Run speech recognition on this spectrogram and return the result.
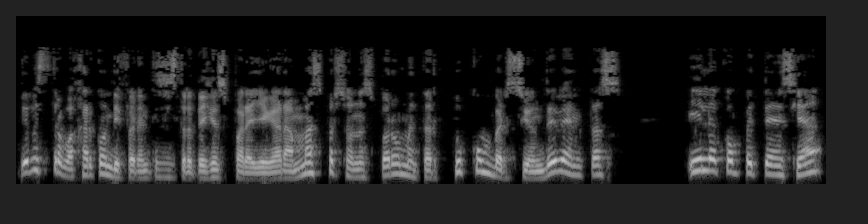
debes trabajar con diferentes estrategias para llegar a más personas para aumentar tu conversión de ventas y la competencia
